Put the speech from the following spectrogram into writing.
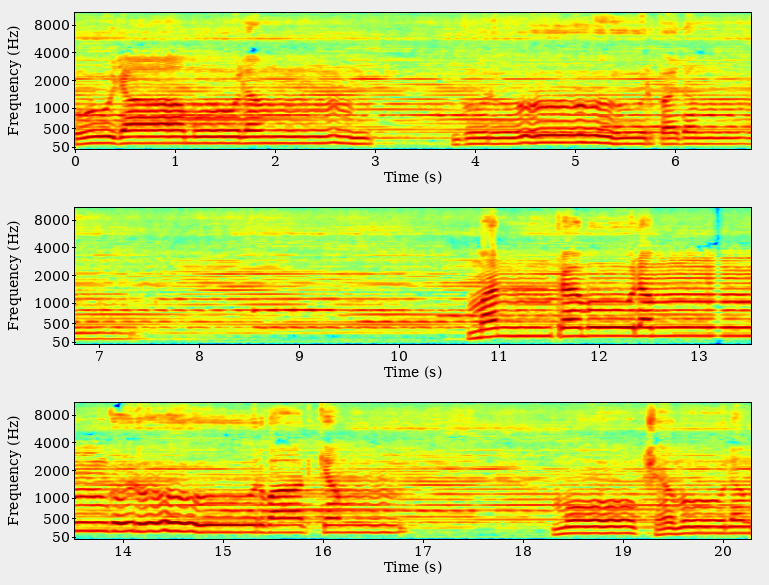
पूजामूलम् गुरूर्पदम्। मन्त्रमूलं गुरूर्वाक्यम् मोक्षमूलं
